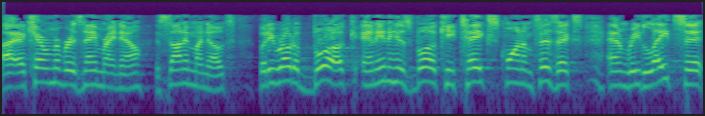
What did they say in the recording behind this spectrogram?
I can't remember his name right now. It's not in my notes. But he wrote a book, and in his book, he takes quantum physics and relates it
